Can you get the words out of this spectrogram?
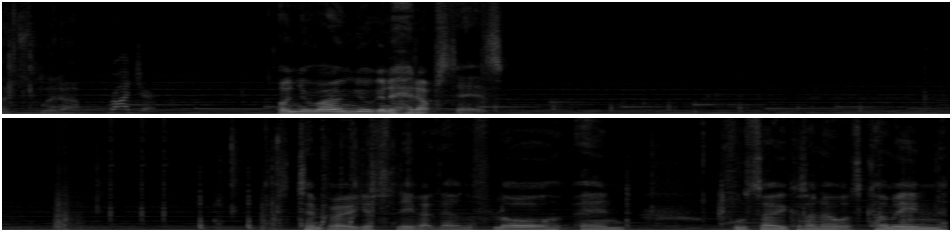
Let's split up. Roger. On your own, you're going to head upstairs. It's temporary just to leave that there on the floor and also because I know what's coming.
